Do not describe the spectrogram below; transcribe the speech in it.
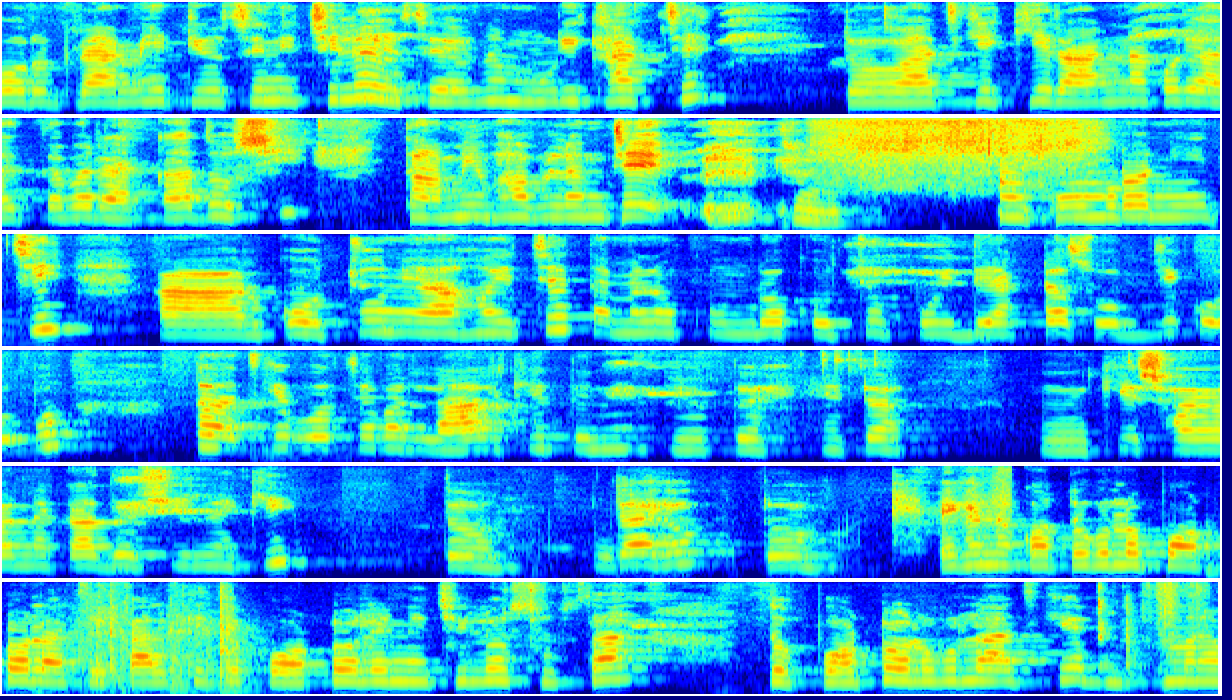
ওর গ্রামে টিউশনি ছিল, সে মুড়ি খাচ্ছে। তো আজকে কি রান্না করি? আজ আবার একাদশী। তা আমি ভাবলাম যে কুমড়ো নিয়েছি আর কচু নেওয়া হয়েছে তাই মানে কুমড়ো, কচু, পুঁই দিয়ে একটা সবজি করব। তো আজকে বলছে আবার লাল খেতে নেই, যেহেতু এটা কি শয়ন একাদশী নাকি? তো যাই হোক, তো এখানে কতগুলো পটল আছে? কালকে যে পটল এনেছিল সুসা, তো পটলগুলো আজকে মানে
